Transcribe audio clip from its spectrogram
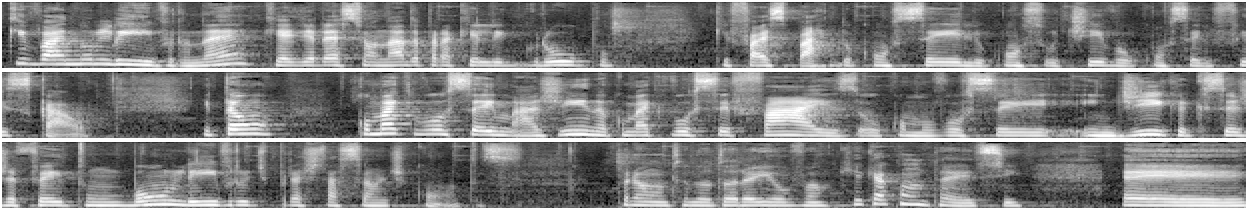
que vai no livro, né? Que é direcionada para aquele grupo que faz parte do conselho consultivo ou conselho fiscal. Então, como é que você imagina, como é que você faz, ou como você indica que seja feito um bom livro de prestação de contas? Pronto, doutora Ilva. O que, que acontece? É,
